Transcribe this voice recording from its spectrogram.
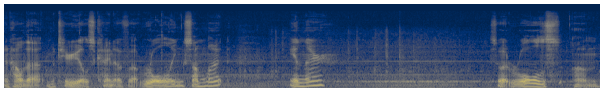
and how the material's kind of uh, rolling somewhat in there. So it rolls um,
